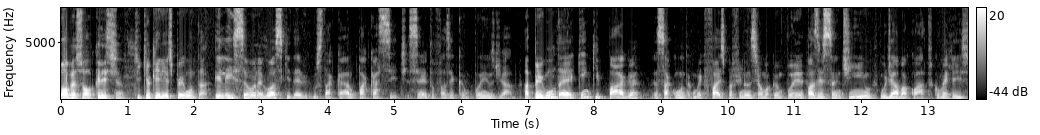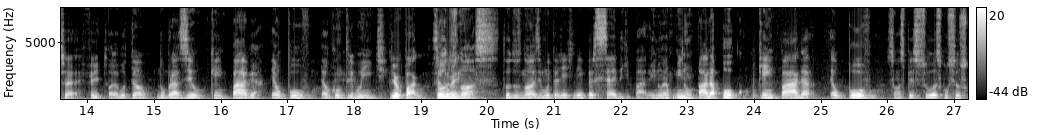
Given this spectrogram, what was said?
Bom, pessoal, Christian, o que, que eu queria te perguntar? Eleição é um negócio que deve custar caro pra cacete, certo? Fazer campanha os diabos. A pergunta é, quem que paga essa conta? Como é que faz pra financiar uma campanha, fazer santinho, o diabo a quatro? Como é que isso é feito? Olha, Botão, no Brasil, quem paga é o povo, é o contribuinte. Eu que pago. Você todos também. nós, todos nós, e muita gente nem percebe que paga. E não, é- e não paga pouco. Quem paga é o povo, são as pessoas com seus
